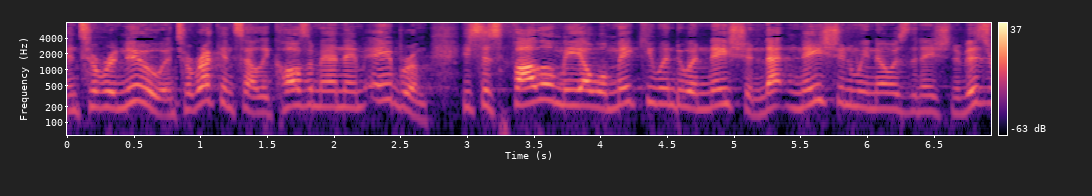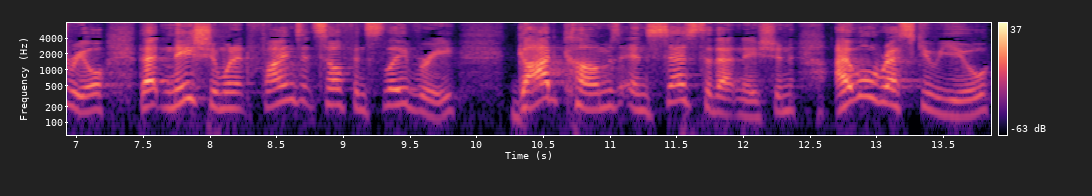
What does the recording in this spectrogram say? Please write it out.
and to renew and to reconcile. He calls a man named Abram. He says, Follow me, I will make you into a nation. That nation we know is the nation of Israel. That nation, when it finds itself in slavery, God comes and says to that nation, I will rescue you.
